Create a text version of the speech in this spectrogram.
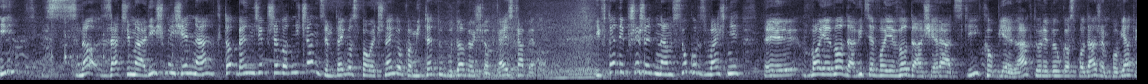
i no, zatrzymaliśmy się na kto będzie przewodniczącym tego społecznego komitetu budowy ośrodka SKPO. I wtedy przyszedł nam w sukurs właśnie e, wojewoda, wicewojewoda sieradzki, Kobiela, który był gospodarzem powiatu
